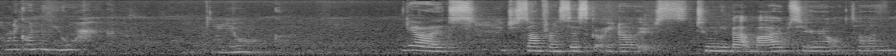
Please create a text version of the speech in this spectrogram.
I want to go to New York. New York. Yeah, it's just San Francisco. You know, there's too many bad vibes here all the time.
